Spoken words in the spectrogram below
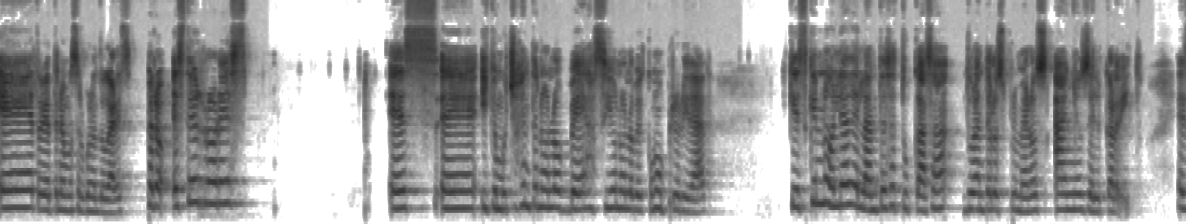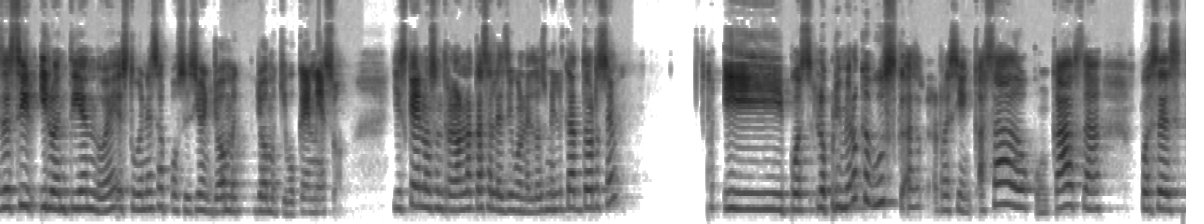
Eh, todavía tenemos algunos lugares. Pero este error es, es eh, y que mucha gente no lo ve así o no lo ve como prioridad, que es que no le adelantes a tu casa durante los primeros años del crédito. Es decir, y lo entiendo, ¿eh? estuve en esa posición, yo me, yo me equivoqué en eso. Y es que nos entregaron la casa, les digo, en el 2014 y pues lo primero que buscas recién casado, con casa, pues es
